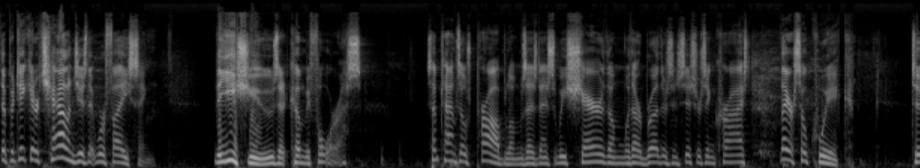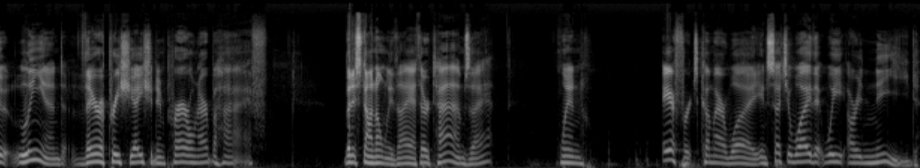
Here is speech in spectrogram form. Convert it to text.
the particular challenges that we're facing, the issues that come before us sometimes those problems, as, as we share them with our brothers and sisters in Christ, they are so quick to lend their appreciation and prayer on our behalf. But it's not only that, there are times that when efforts come our way in such a way that we are in need,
